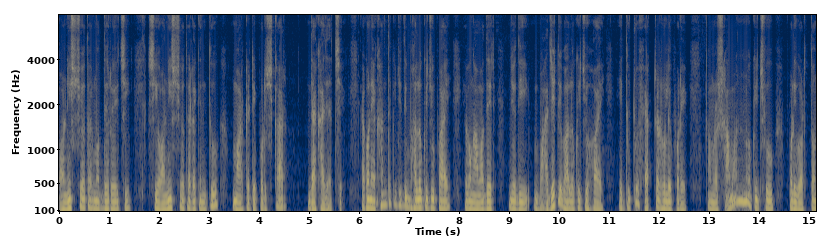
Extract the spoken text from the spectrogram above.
অনিশ্চয়তার মধ্যে রয়েছি। সেই অনিশ্চয়তাটা কিন্তু মার্কেটে পরিষ্কার দেখা যাচ্ছে। এখন এখান থেকে যদি ভালো কিছু পাই এবং আমাদের যদি বাজেটে ভালো কিছু হয়, এই দুটো ফ্যাক্টর হলে পরে আমরা সামান্য কিছু পরিবর্তন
